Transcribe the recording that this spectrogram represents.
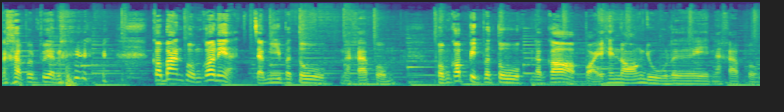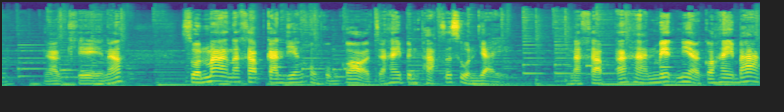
นะครับเพื่อนๆ ก็บ้านผมก็เนี่ยจะมีประตูนะครับผมผมก็ปิดประตูแล้วก็ปล่อยให้น้องอยู่เลยนะครับผมโอเคนะส่วนมากนะครับการเลี้ยงของผมก็จะให้เป็นผักซะส่วนใหญ่นะครับอาหารเม็ดเนี่ยก็ให้บ้าง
